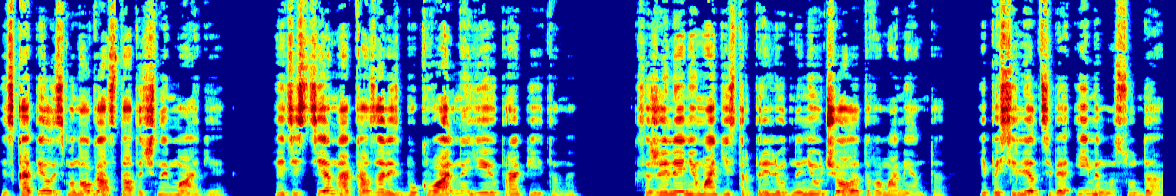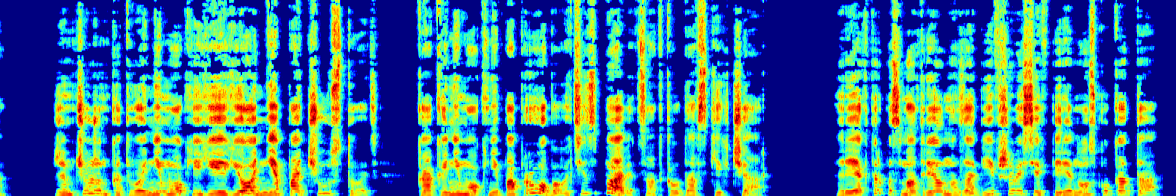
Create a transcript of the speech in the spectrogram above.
и скопилось много остаточной магии. Эти стены оказались буквально ею пропитаны. К сожалению, магистр прилюдный не учел этого момента и поселил тебя именно сюда. Жемчужинка твой не мог ее не почувствовать, как и не мог не попробовать избавиться от колдовских чар. Ректор посмотрел на забившегося в переноску кота,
